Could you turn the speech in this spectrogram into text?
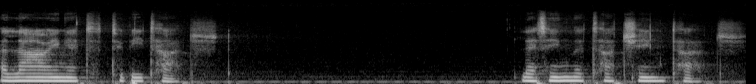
Allowing it to be touched letting the touching touch.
